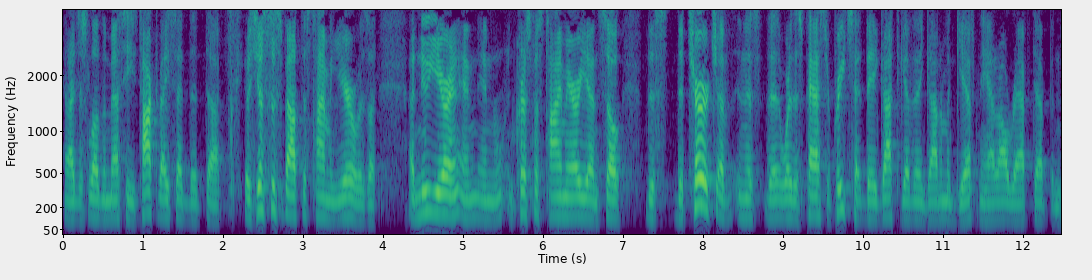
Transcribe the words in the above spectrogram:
and I just love the message he talked about. He said that uh, it was just this about this time of year. It was a, a New Year and, and, and Christmas time area, and so this the church of in this the, where this pastor preached that they got together, and they got him a gift, and they had it all wrapped up, and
